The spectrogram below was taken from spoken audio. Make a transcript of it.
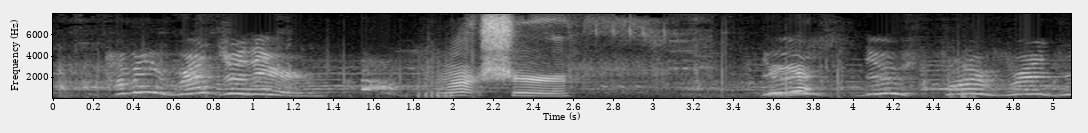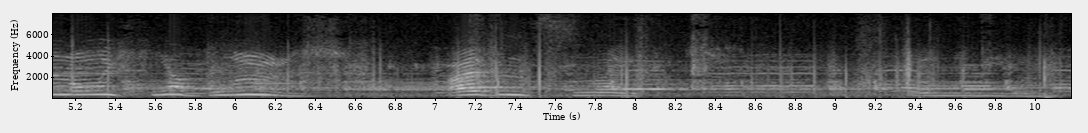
how many reds are there? I'm not sure. There's there's five reds and only four blues. I've been sniped. by newbie guns.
